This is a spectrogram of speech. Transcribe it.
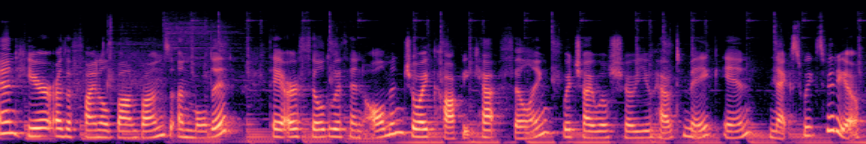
And here are the final bonbons unmolded. They are filled with an Almond Joy copycat filling, which I will show you how to make in next week's video.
